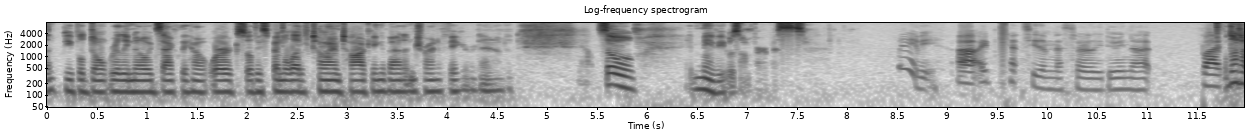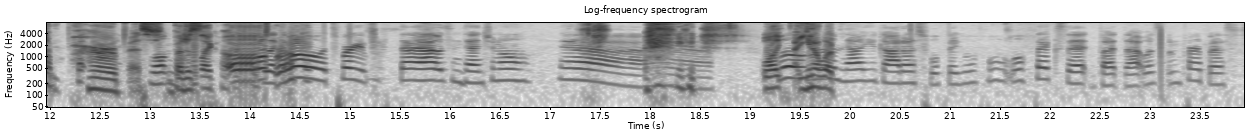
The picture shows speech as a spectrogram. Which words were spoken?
That people don't really know exactly how it works, so they spend a lot of time talking about it and trying to figure it out. Yeah. So maybe it was on purpose. Maybe. Uh, I can't see them necessarily doing that, but Well, not on purpose, well, but it's like, oh. It's like, oh, it's very that was intentional. Yeah. yeah. Well, Well, you know well, what? Now you got us. We'll figure. We'll, we'll fix it. But that was on purpose.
